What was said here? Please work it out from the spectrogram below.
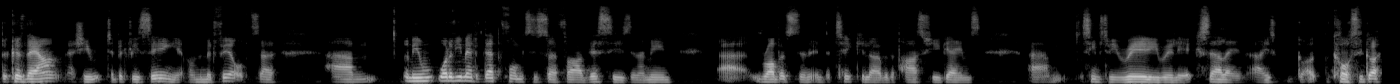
because they aren't actually typically seeing it from the midfield. So, um, I mean, what have you made of their performances so far this season? I mean, uh, Robertson in particular over the past few games um, seems to be really, really excelling. Uh, he's got, of course, he's got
